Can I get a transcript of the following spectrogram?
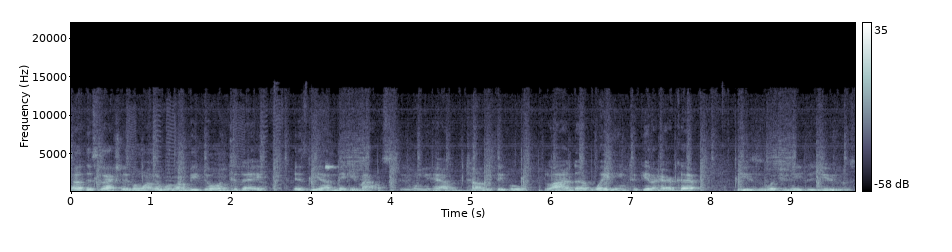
Uh, this is actually the one that we're going to be doing today is the uh, Mickey Mouse. When you have tons of people lined up waiting to get a haircut, these is what you need to use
